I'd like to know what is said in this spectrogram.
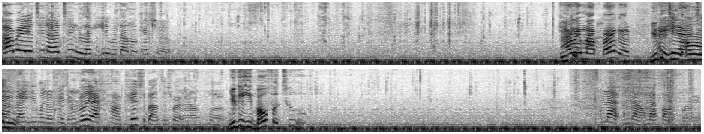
I rate it 10 out of 10 because I can eat it without no ketchup. You I can- rate my burger. You can 10 eat, out of 10 um, I eat with no ketchup. I'm really actually kind of pissed about this right now. But You can eat both for two. I'm not. No, I'm not falling for it.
